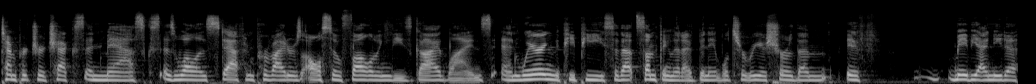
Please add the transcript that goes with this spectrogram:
temperature checks and masks, as well as staff and providers also following these guidelines and wearing the PPE. So that's something that I've been able to reassure them if maybe I need a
